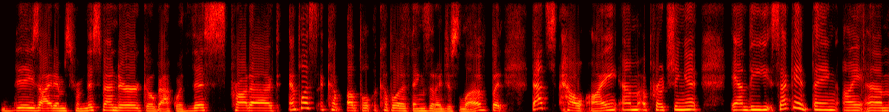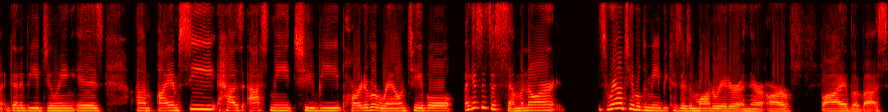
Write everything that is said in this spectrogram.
These items from this vendor go back with this product, and plus a couple a couple of things that I just love. But that's how I am approaching it. And the second thing I am going to be doing is um, IMC has asked me to be part of a roundtable. I guess it's a seminar it's roundtable to me because there's a moderator and there are five of us.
